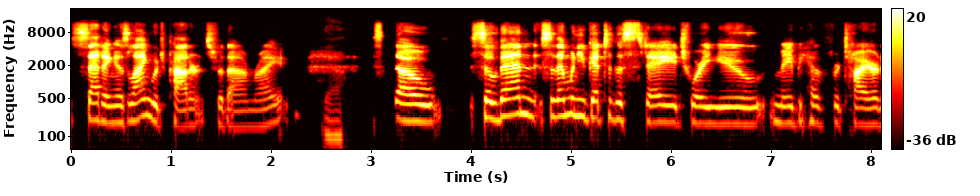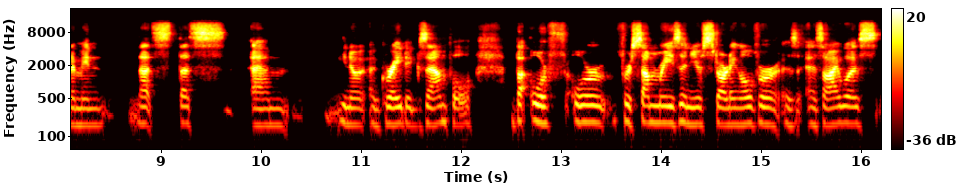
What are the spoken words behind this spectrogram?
setting as language patterns for them right? Yeah. So so then so then when you get to the stage where you maybe have retired i mean that's that's um you know a great example but or or for some reason you're starting over as as I was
